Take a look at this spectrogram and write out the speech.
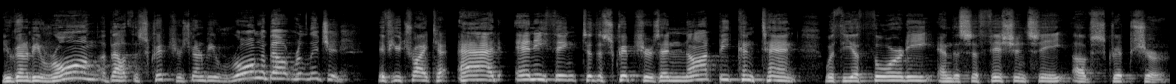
you're going to be wrong about the scriptures. You're going to be wrong about religion if you try to add anything to the scriptures and not be content with the authority and the sufficiency of scripture.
